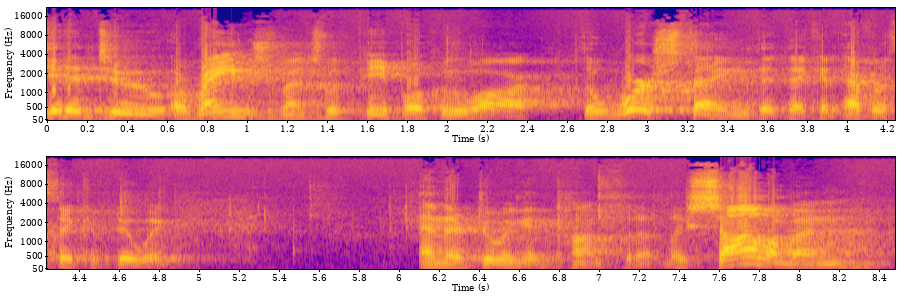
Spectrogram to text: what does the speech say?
get into arrangements with people who are the worst thing that they could ever think of doing. And they're doing it confidently. Solomon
